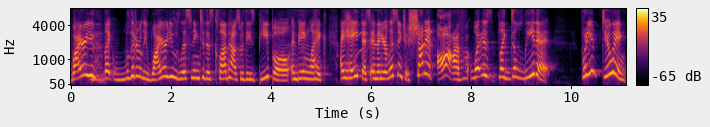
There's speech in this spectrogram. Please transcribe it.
Why are you like literally? Why are you listening to this clubhouse with these people and being like, I hate this, and then you're listening to shut it off. What is like delete it? What are you doing?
